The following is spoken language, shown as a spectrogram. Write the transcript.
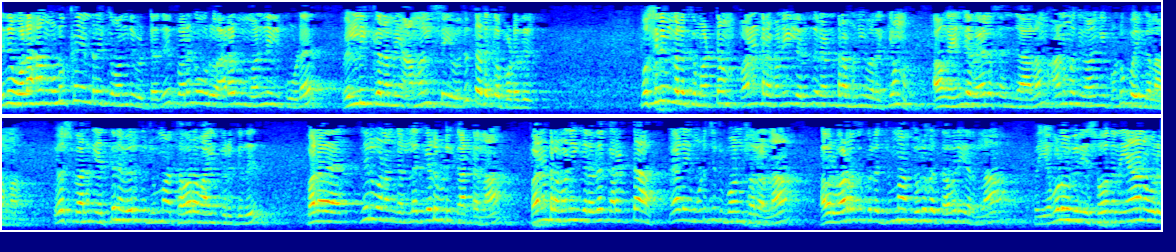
இது உலகம் முழுக்க இன்றைக்கு வந்து விட்டது பாருங்க ஒரு அரபு மண்ணில் கூட வெள்ளிக்கிழமை அமல் செய்வது தடுக்கப்படுது. முஸ்லிம்களுக்கு மட்டும் பன்னெண்டரை மணியிலிருந்து ரெண்டரை மணி வரைக்கும் அவங்க எங்க வேலை செஞ்சாலும் அனுமதி வாங்கி கொண்டு போய்க்கலாமா? யோசிச்சு பாருங்க எத்தனை பேருக்கு சும்மா தவற வாய்ப்பு இருக்குது? பல நிறுவனங்கள்ல கெடுபிடி காட்டலாம். பன்னெண்டரை மணிங்கிறத கரெக்டா வேலையை முடிச்சுட்டு போன்னு சொல்லலாம். அவர் வர்றதுக்குள்ள சும்மா தொழுக தவறிடலாம். இப்போ எவ்வளோ பெரிய சோதனையான ஒரு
